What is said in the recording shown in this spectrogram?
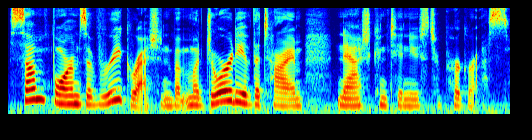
some forms of regression, but majority of the time, NASH continues to progress.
